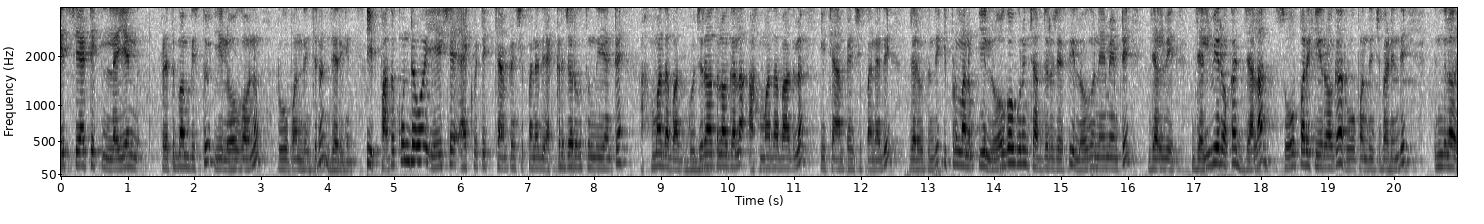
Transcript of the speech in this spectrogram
ఏషియాటిక్ లయన్ ప్రతిబింబిస్తూ ఈ లోగోను రూపొందించడం జరిగింది. ఈ పదకొండవ ఏషియా యాక్వెటిక్ ఛాంపియన్షిప్ అనేది ఎక్కడ జరుగుతుంది అంటే అహ్మదాబాద్ గుజరాత్లో గల అహ్మదాబాద్లో ఈ ఛాంపియన్షిప్ అనేది జరుగుతుంది. ఇప్పుడు మనం ఈ లోగో గురించి అబ్జర్వ్ చేస్తే ఈ లోగో నేమ్ ఏమిటి? జల్వీర్. జల్వీర్ ఒక జల సూపర్ హీరోగా రూపొందించబడింది. ఇందులో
